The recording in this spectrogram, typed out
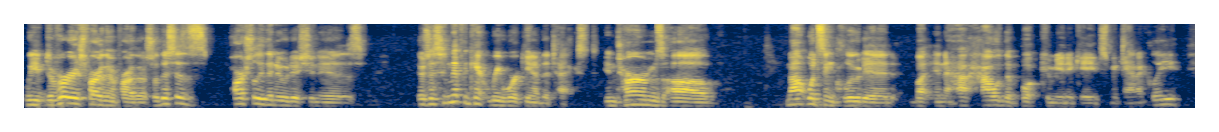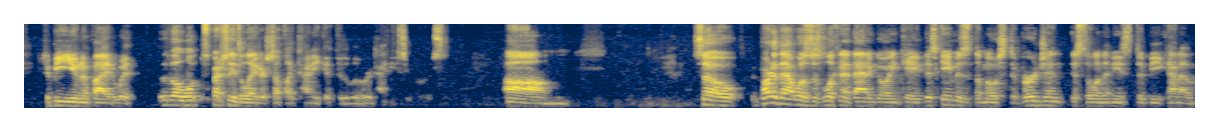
we've diverged farther and farther. So this is partially the new edition is there's a significant reworking of the text in terms of not what's included, but in how, how the book communicates mechanically to be unified with the, especially the later stuff like Tiny Cthulhu or Tiny Supers. Um, so part of that was just looking at that and going, okay, this game is the most divergent. It's the one that needs to be kind of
